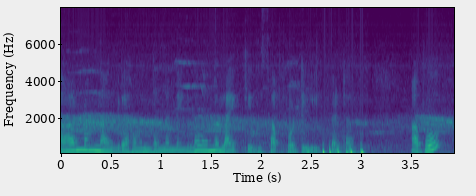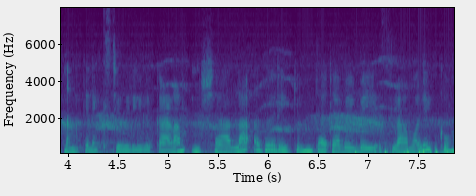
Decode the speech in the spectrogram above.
കാണണം എന്ന് ആഗ്രഹമുണ്ടെന്നുണ്ടെങ്കിൽ ഒന്ന് ലൈക്ക് ചെയ്ത് സപ്പോർട്ട് ചെയ്യുക കേട്ടോ. അപ്പോൾ നമുക്ക് നെക്സ്റ്റ് വീഡിയോയിൽ കാണാം. ഇൻഷാല്ല അതുവരേക്കും ടാറ്റാ ബൈ ബൈ. അസ്സാം വലൈക്കും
